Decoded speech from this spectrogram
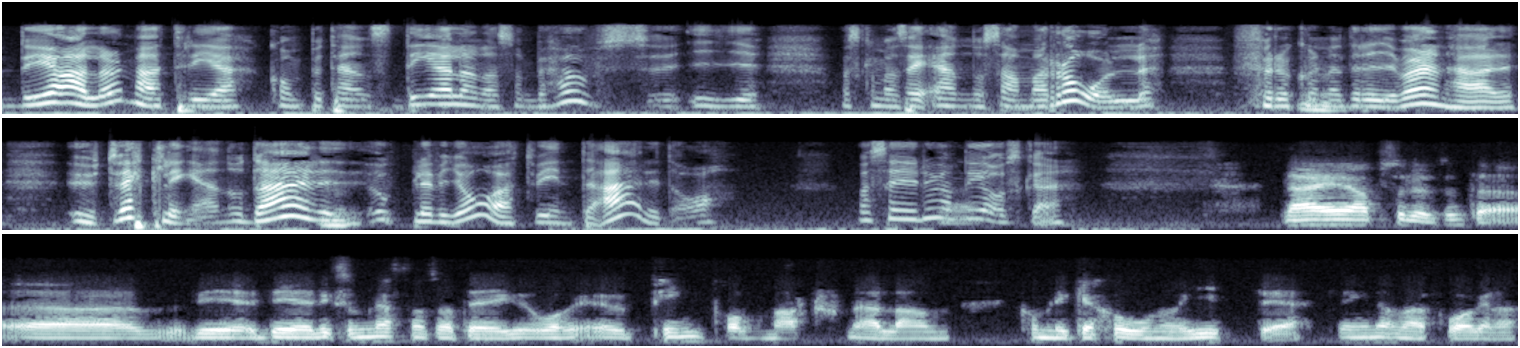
det är alla de här tre kompetensdelarna som behövs i vad ska man säga, en och samma roll för att kunna mm. driva den här utvecklingen. Och där mm. upplever jag att vi inte är idag. Vad säger du om det, Oskar? Nej, absolut inte. Vi, det är liksom nästan så att det är pingpongmatch mellan kommunikation och IT kring de här frågorna.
